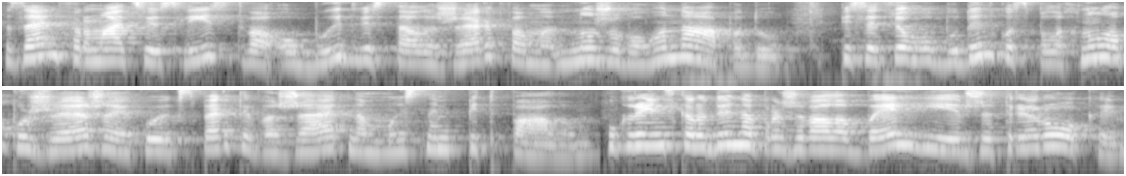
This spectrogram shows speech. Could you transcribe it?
За інформацією слідства, обидві стали жертвами ножового нападу. Після цього будинку спалахнула пожежа, яку експерти вважають навмисним підпалом. Українська родина проживала в Бельгії вже три роки.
